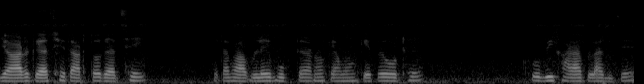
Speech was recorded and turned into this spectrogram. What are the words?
যার গেছে, তার তো গেছেই। সেটা ভাবলেই বুকটা যেন কেমন কেঁপে ওঠে। খুবই খারাপ লাগছে।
